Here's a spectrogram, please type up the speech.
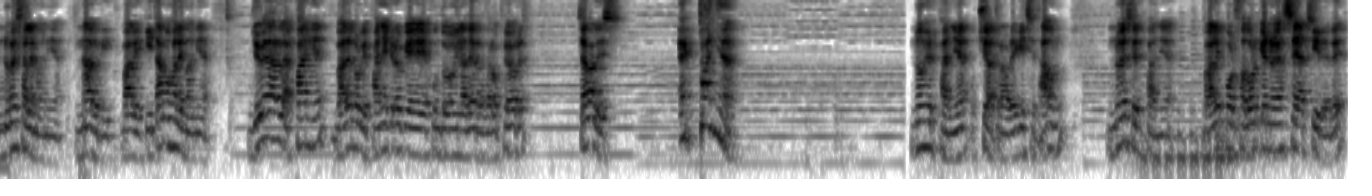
No es Alemania. Nabri. Vale, quitamos Alemania. Yo voy a darle a España, ¿vale? Porque España creo que junto con Inglaterra es de los peores. Chavales, ¡España! No es España. Hostia, Traoré que chetado, ¿no? No es España, ¿vale? Por favor que no sea Chile, ¿eh?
